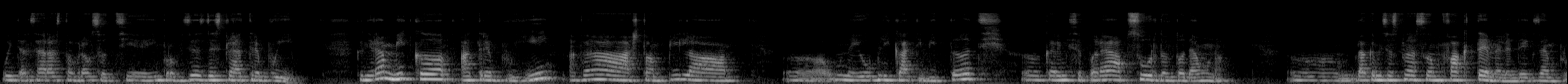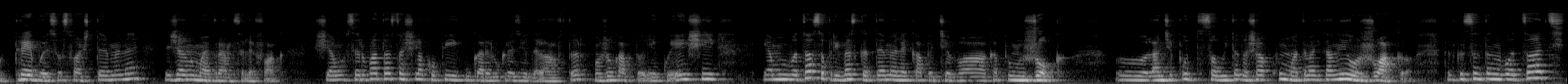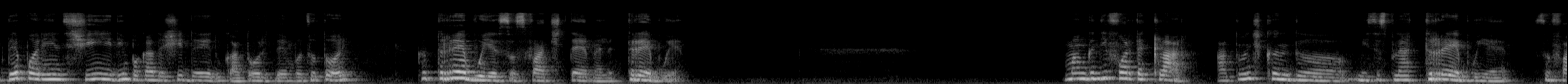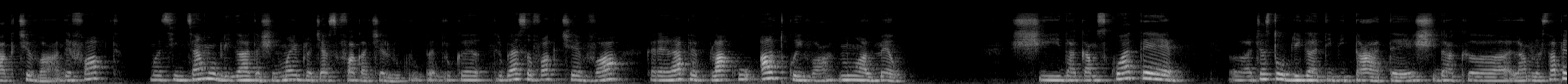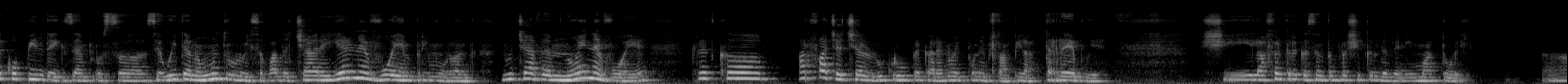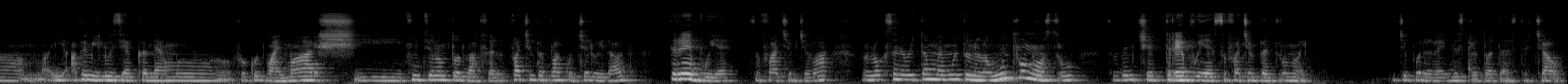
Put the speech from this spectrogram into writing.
Uite, în seara asta vreau să-ți improvizez despre a trebui. Când eram mică, a trebui avea ștampila uh, unei obligativități uh, care mi se părea absurdă întotdeauna. Uh, dacă mi se spunea să-mi fac temele, de exemplu, trebuie să-ți faci temele, deja nu mai vreau să le fac. Și am observat asta și la copiii cu care lucrez eu de la After, mă joc actorie cu ei și i-am învățat să privească temele ca pe ceva, ca pe un joc Uh, la început s-au uitat așa cum matematica nu e o joacă, pentru că sunt învățați de părinți și, din păcate, și de educatori, de învățători, că trebuie să-ți faci temele, trebuie. M-am gândit foarte clar. Atunci când uh, mi se spunea trebuie să fac ceva, de fapt, mă simțeam obligată și nu mai îmi plăcea să fac acel lucru, pentru că trebuia să fac ceva care era pe placul altcuiva, nu al meu. Și dacă am scoate uh, această obligativitate și dacă l-am lăsat pe copil, de exemplu, să se uite înăuntru lui, să vadă ce are el nevoie în primul rând, nu ce avem noi nevoie, cred că ar face acel lucru pe care noi punem ștampila, trebuie. Și la fel cred că se întâmplă și când devenim maturi. Uh, avem iluzia că ne-am uh, făcut mai mari și funcționăm tot la fel. Facem pe placul celuilalt trebuie să facem ceva, în loc să ne uităm mai mult în lăuntru nostru, să vedem ce trebuie să facem pentru noi. Tu ce părere ai despre toate astea? Ceau!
